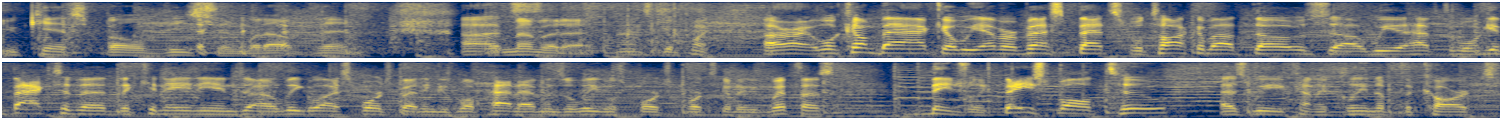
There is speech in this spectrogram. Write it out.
you can't spell Vison without Vin. Uh, Remember that. That's a good point. All right, we'll come back. Uh, we have our best bets. We'll talk about those. Uh, we have to. We'll get back to the the Canadian uh, legalized sports betting as well. Pat Evans, illegal Sports Sports, going to be with us. Major League Baseball too, as we kind of clean up the cards.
